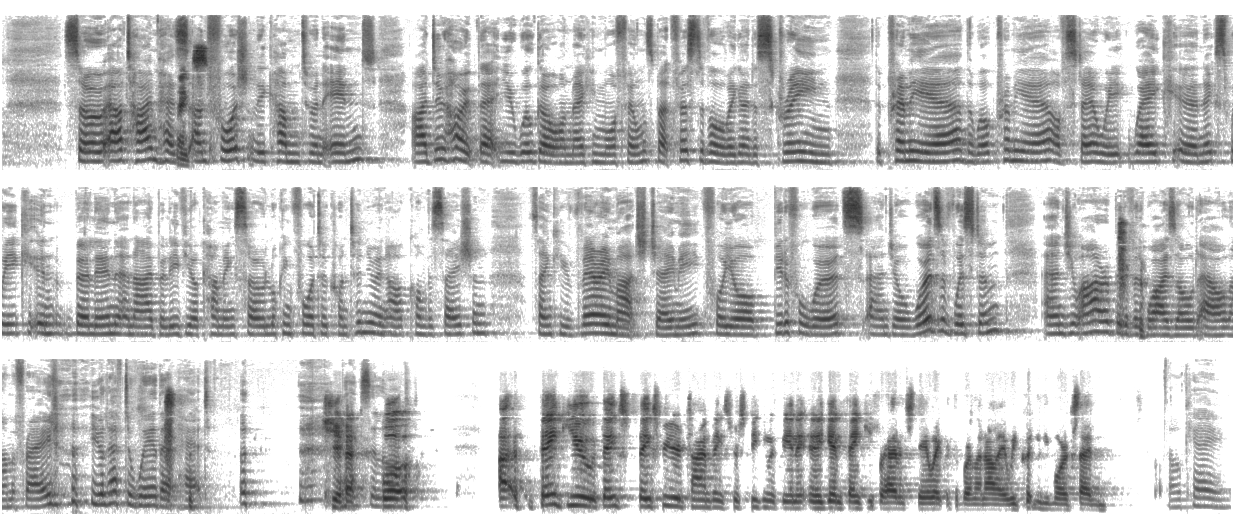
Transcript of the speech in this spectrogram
So our time has Thanks. unfortunately come to an end. I do hope that you will go on making more films, but first of all, we're going to screen the premiere, the world premiere of Stay Awake uh, next week in Berlin, and I believe you're coming. So looking forward to continuing our conversation. Thank you very much, Jamie, for your beautiful words and your words of wisdom. And you are a bit of a wise old owl, I'm afraid. You'll have to wear that hat. yeah. Well, thank you. Thanks. Thanks for your time. Thanks for speaking with me. And, and again, thank you for having Stay Awake at the Berlinale. We couldn't be more excited. Okay.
